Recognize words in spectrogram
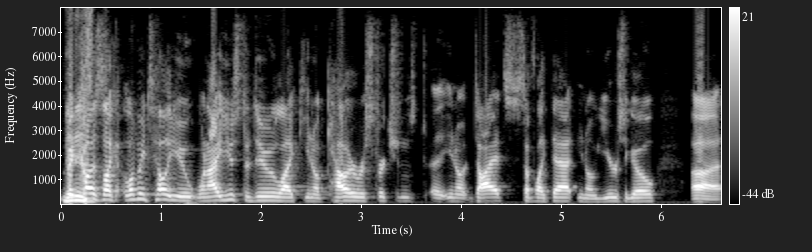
Then Because like let me tell you, when I used to do like you know calorie restrictions, uh, you know diets stuff like that, you know years ago. Uh,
